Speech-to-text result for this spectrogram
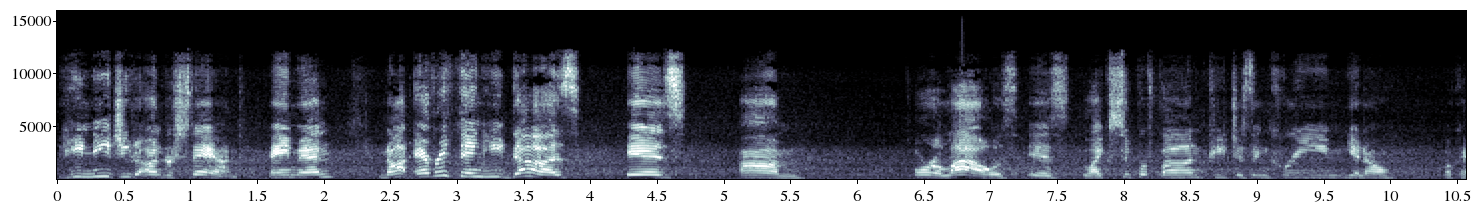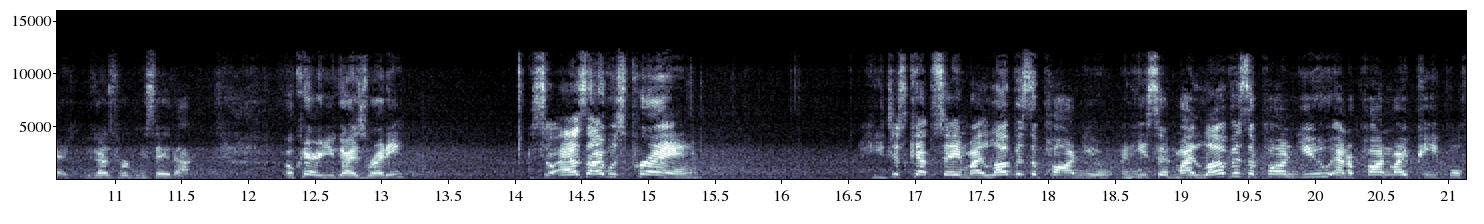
he needs you to understand. Amen. Not everything he does is, um, or allows, is like super fun, peaches and cream, you know, Okay, you guys heard me say that. Okay, are you guys ready? So as I was praying, he just kept saying, My love is upon you. And he said, My love is upon you and upon my people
